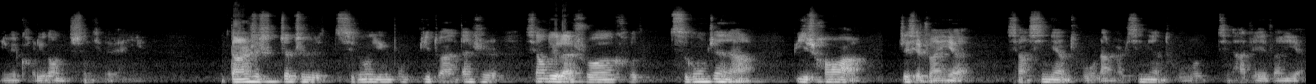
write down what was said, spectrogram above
因为考虑到你身体的原因。当然是这是其中一个不弊端，但是相对来说和磁共振啊、B 超啊这些专业，像心电图，哪怕是心电图，其他这些专业，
